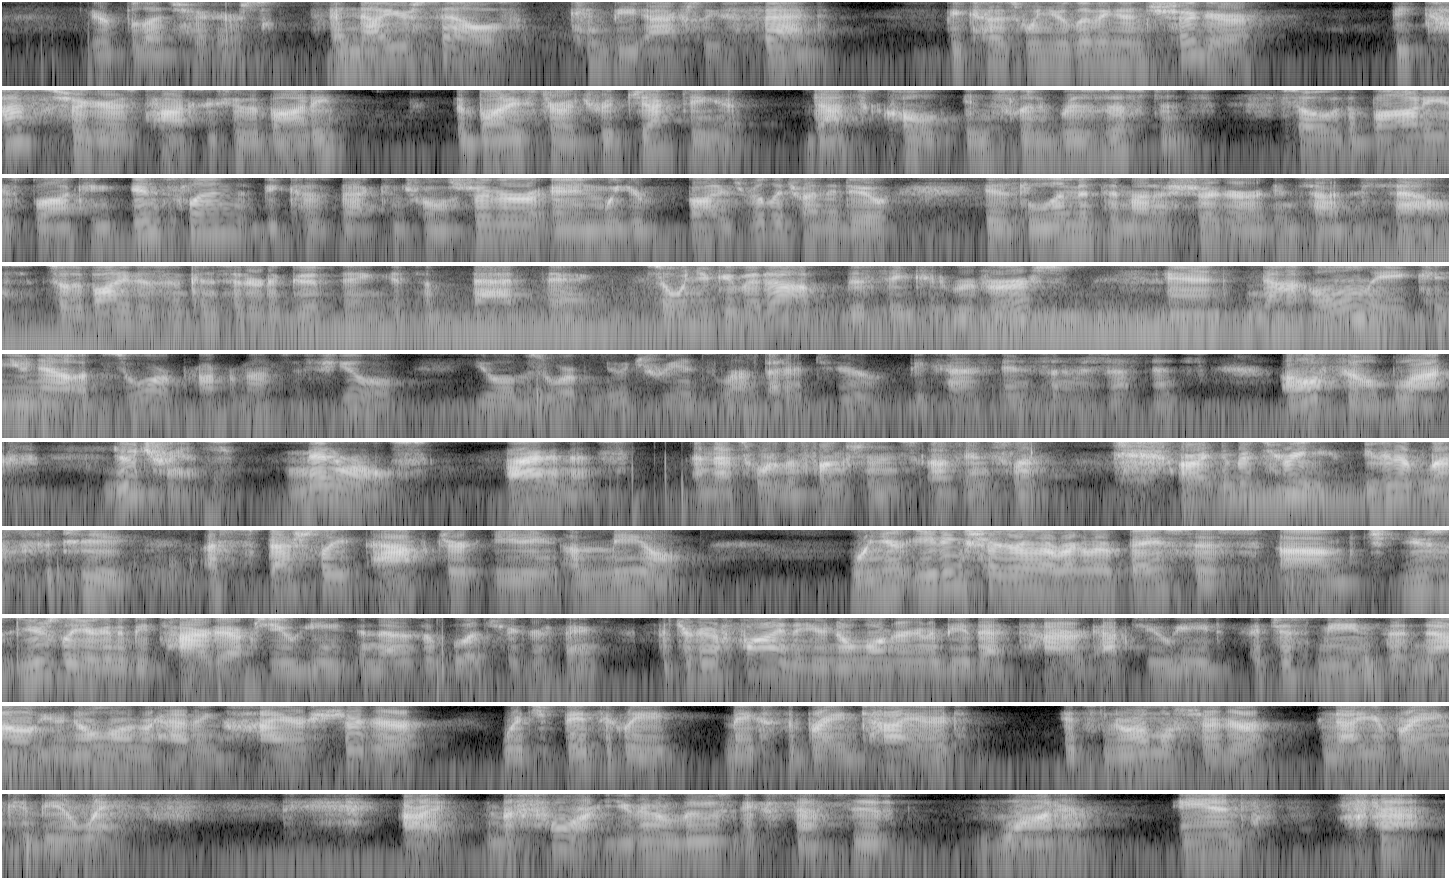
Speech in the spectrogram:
your blood sugars. And now your cells can be actually fed. Because when you're living on sugar, because sugar is toxic to the body, the body starts rejecting it. That's called insulin resistance. So the body is blocking insulin because that controls sugar, and what your body's really trying to do is limit the amount of sugar inside the cells. So the body doesn't consider it a good thing, it's a bad thing. So when you give it up, this thing can reverse, and not only can you now absorb proper amounts of fuel, you'll absorb nutrients a lot better too, because insulin resistance also blocks nutrients, minerals, vitamins, and that's one of the functions of insulin. All right, number three, you're going to have less fatigue, especially after eating a meal. When you're eating sugar on a regular basis, um, usually you're going to be tired after you eat, and that is a blood sugar thing. But you're going to find that you're no longer going to be that tired after you eat. It just means that now you're no longer having higher sugar, which basically makes the brain tired. It's normal sugar, and now your brain can be awake. All right, number four, you're going to lose excessive water and fat.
